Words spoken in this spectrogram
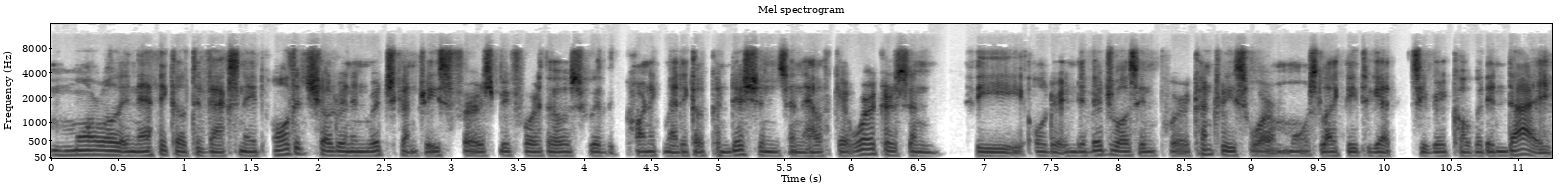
moral and ethical to vaccinate all the children in rich countries first before those with chronic medical conditions and healthcare workers and the older individuals in poorer countries who are most likely to get severe COVID and die?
